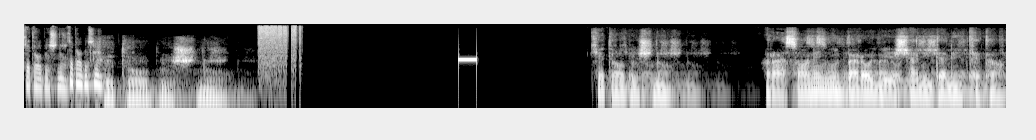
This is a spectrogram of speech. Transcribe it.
کتابشنو کتابشنو رسانه برای شنیدن کتاب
